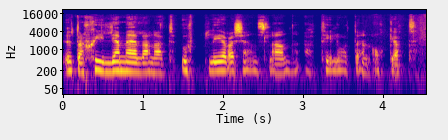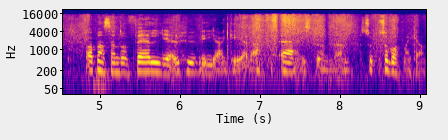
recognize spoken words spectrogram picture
utan skilja mellan att uppleva känslan, att tillåta den och att, och att man sen då väljer hur vill jag agera eh, i stunden så, så gott man kan.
